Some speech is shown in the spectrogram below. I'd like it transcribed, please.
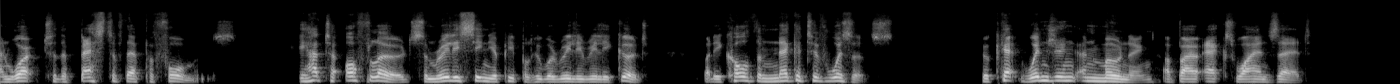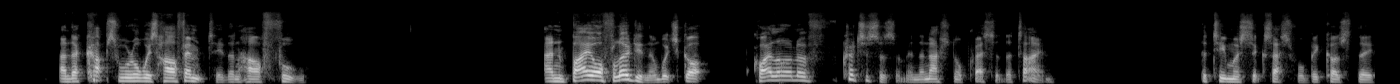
and work to the best of their performance, he had to offload some really senior people who were really, really good, but he called them negative wizards who kept whinging and moaning about X, Y, and Z. And their cups were always half empty than half full. And by offloading them, which got quite a lot of criticism in the national press at the time, the team was successful because the,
